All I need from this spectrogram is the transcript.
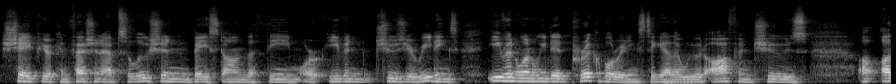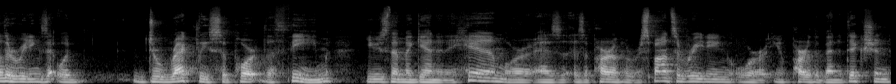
shape your confession absolution based on the theme or even choose your readings. Even when we did pericopal readings together, we would often choose uh, other readings that would directly support the theme, use them again in a hymn or as, as a part of a responsive reading or you know, part of the benediction.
